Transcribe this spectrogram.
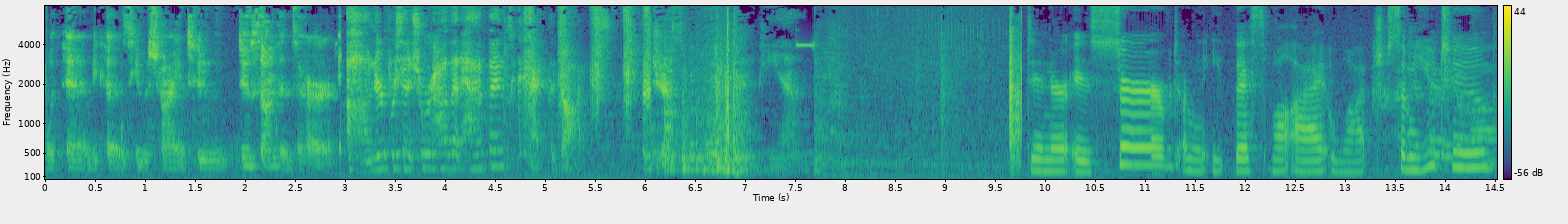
Girlfriend with him because he was trying to do something to her. 100% sure how that happened? Connect the dots. Just before 10 p.m. Dinner is served. I'm gonna eat this while I watch some YouTube.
